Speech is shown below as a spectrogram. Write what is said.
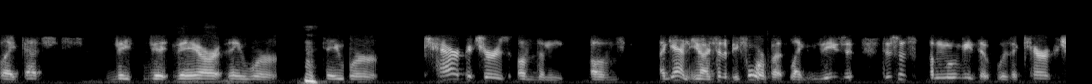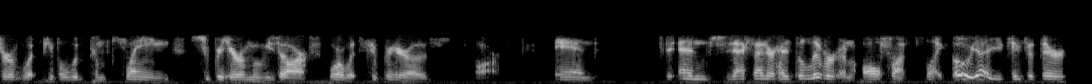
Like that's they they, they are they were Hmm. they were caricatures of them of again, you know, I said it before, but like these this was a movie that was a caricature of what people would complain superhero movies are or what superheroes are. And and Zack Snyder has delivered on all fronts. Like, oh yeah, you think that they're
